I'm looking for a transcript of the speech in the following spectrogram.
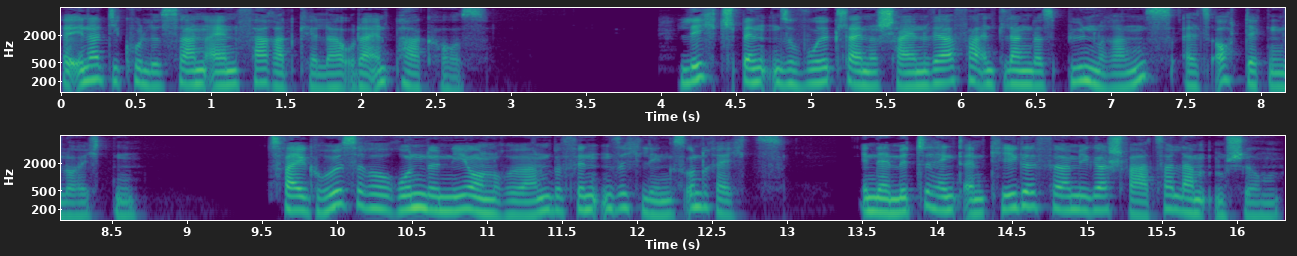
erinnert die Kulisse an einen Fahrradkeller oder ein Parkhaus. Licht spenden sowohl kleine Scheinwerfer entlang des Bühnenrands als auch Deckenleuchten. Zwei größere runde Neonröhren befinden sich links und rechts. In der Mitte hängt ein kegelförmiger schwarzer Lampenschirm.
